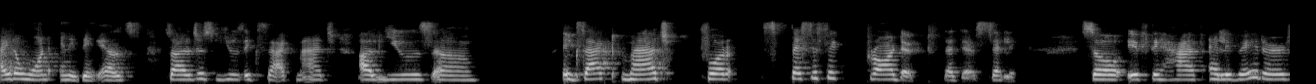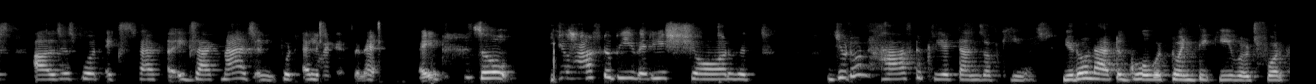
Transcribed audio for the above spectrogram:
I don't want anything else. So I'll just use exact match. I'll use uh, exact match for specific product that they're selling. So if they have elevators, I'll just put exact exact match and put elevators in it, right? So you have to be very sure with you don't have to create tons of keywords. You don't have to go with 20 keywords for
